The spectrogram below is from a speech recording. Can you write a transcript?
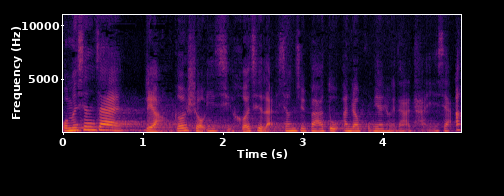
我们现在两个手一起合起来，相距八度，按照谱面上给大家弹一下啊。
